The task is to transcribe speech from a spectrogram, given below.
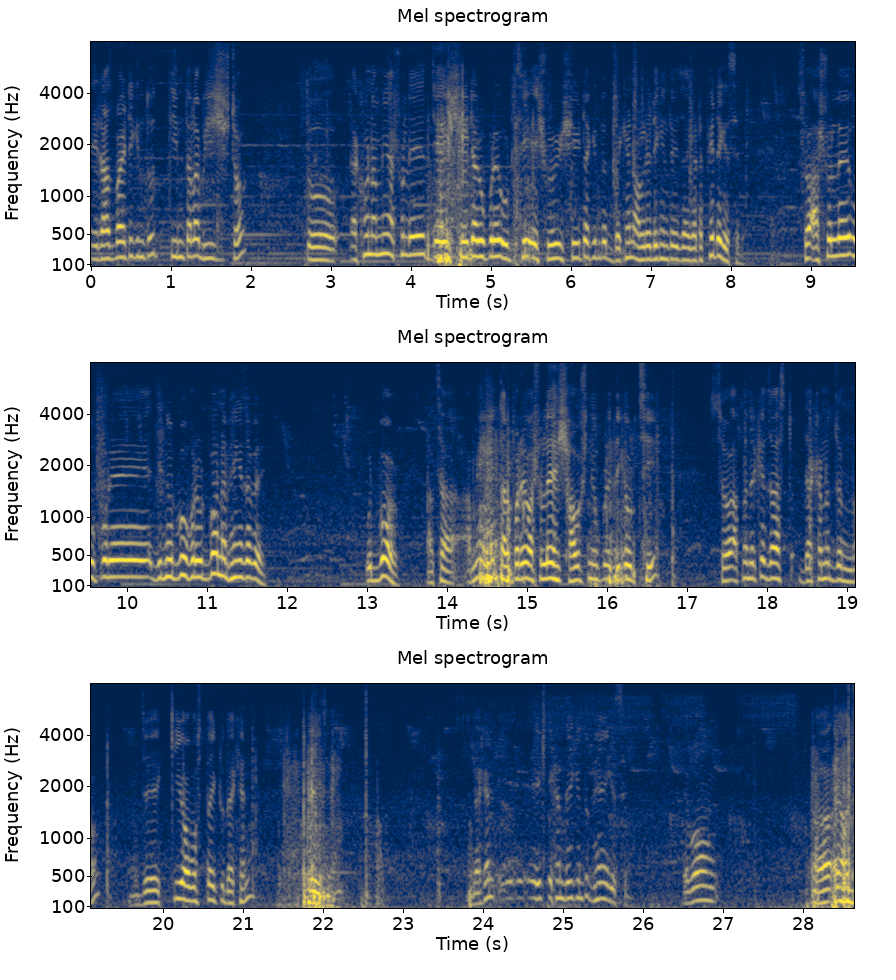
এই রাজবাড়িটি কিন্তু তিনতলা বিশিষ্ট। তো এখন আমি আসলে যে সিঁড়িটার উপরে উঠছি, এই সিঁড়ি- সিঁড়িটা কিন্তু দেখেন অলরেডি কিন্তু এই জায়গাটা ফেটে গেছে। সো আসলে উপরে যিনি উঠবো, উপরে উঠবো না ভেঙে যাবে? উঠবো? আচ্ছা আমি তারপরে আসলে সাহস নিয়ে উপরের দিকে উঠছি। সো আপনাদেরকে জাস্ট দেখানোর জন্য যে কি অবস্থা একটু দেখেন। এই যে। দেখেন এখান থেকে কিন্তু ভেঙে গেছে। এবং আজ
